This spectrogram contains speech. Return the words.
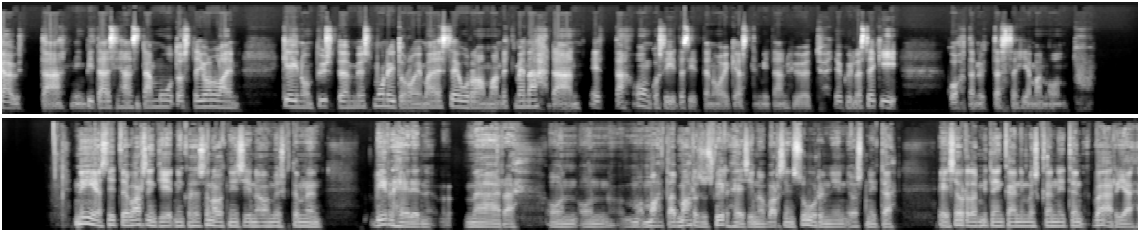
käyttää, niin pitäisihän sitä muutosta jollain keinoin pystyä myös monitoroimaan ja seuraamaan, että me nähdään, että onko siitä sitten oikeasti mitään hyötyä. Ja kyllä sekin kohta nyt tässä hieman ontuu. Niin ja sitten varsinkin, niin kuin sä sanoit, niin siinä on myös tämmöinen virheiden määrä on, on, tai mahdollisuus virheisiin on varsin suuri, niin jos niitä ei seurata mitenkään, niin myöskään niiden vääriä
